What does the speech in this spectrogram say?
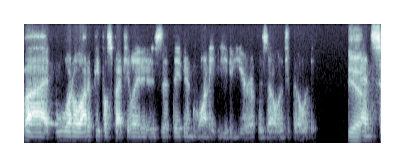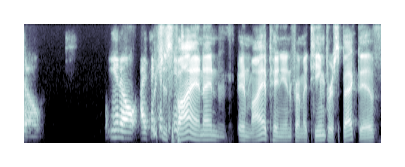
But what a lot of people speculated is that they didn't want to eat a year of his eligibility. Yeah. And so, you know, I think Which it's, is it's- fine and in my opinion from a team perspective,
